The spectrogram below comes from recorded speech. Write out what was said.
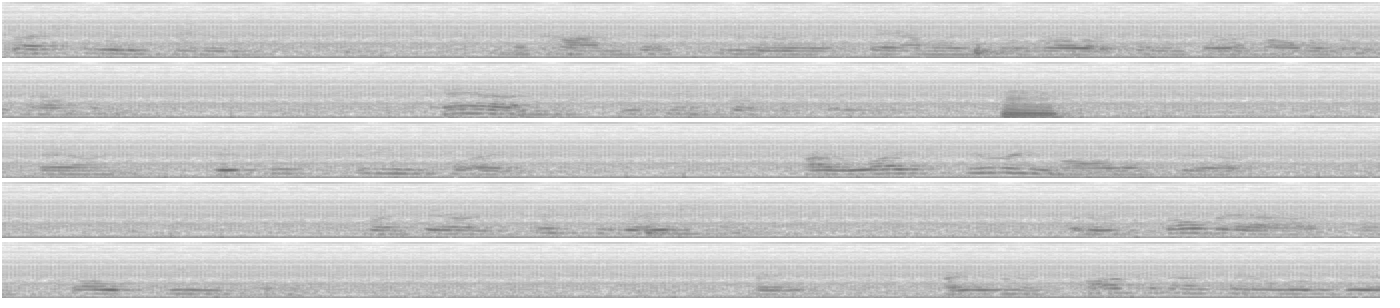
sexually abused in the context either of families or relatives or however it happened, and became perpetrators. Hmm. And it just seems like, I like hearing all of this, but there are situations that are so bad and so evil. But are you gonna talk about that a little bit,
